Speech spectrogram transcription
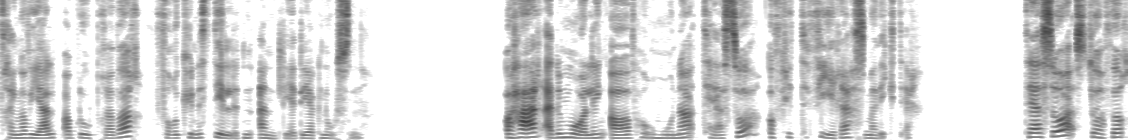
trenger vi hjelp av blodprøver for å kunne stille den endelige diagnosen. Og her er det måling av hormoner TSH og FRIT4 som er viktig. TSH står for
